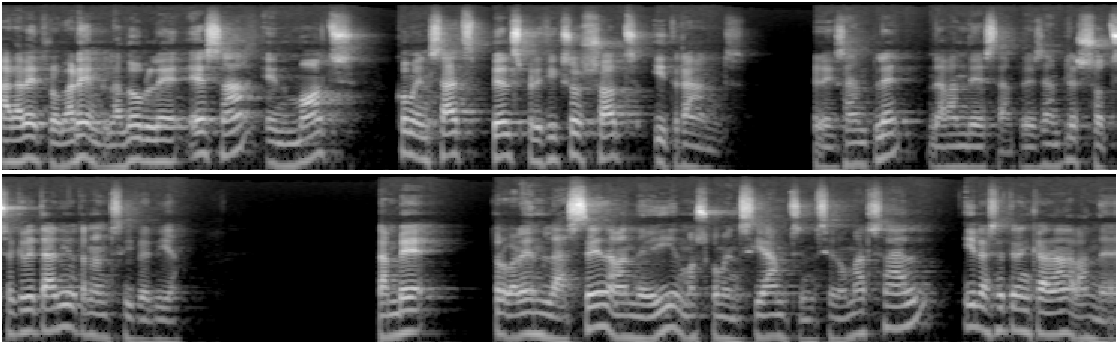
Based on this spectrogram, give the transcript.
Ara bé, trobarem la doble S en mots començats pels prefixos sots i trans. Per exemple, davant de S, per exemple, sotsecretari o transsiberià. També trobarem la C davant de I en mots com enciam, sincer o marçal i la C trencada davant de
